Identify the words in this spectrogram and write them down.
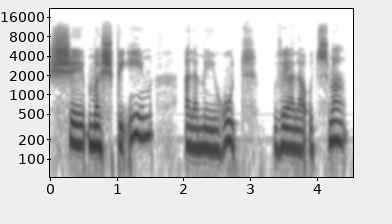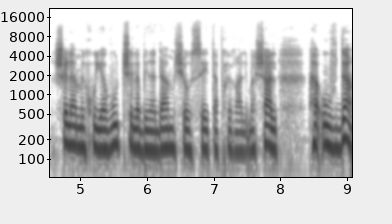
שמשפיעים על המהירות ועל העוצמה של המחויבות של הבן אדם שעושה את הבחירה. למשל, העובדה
